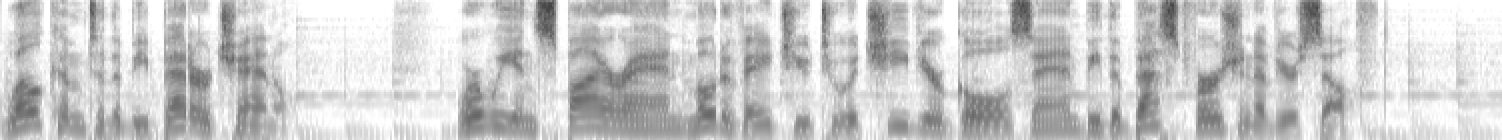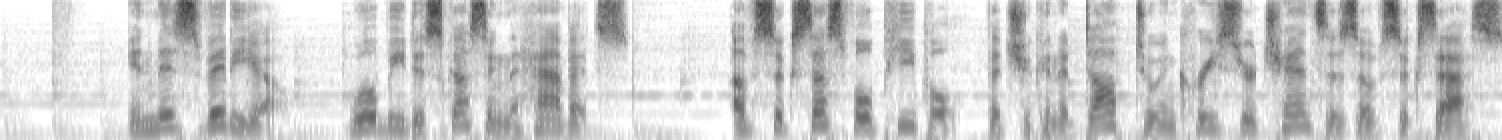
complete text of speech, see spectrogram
Welcome to the Be Better channel, where we inspire and motivate you to achieve your goals and be the best version of yourself. In this video, we'll be discussing the habits of successful people that you can adopt to increase your chances of success.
